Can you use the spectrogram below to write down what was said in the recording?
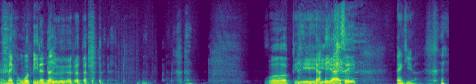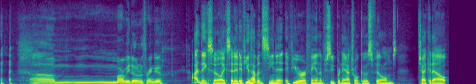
They're making Whoopi tonight. whoopee. yeah, yeah, see? Thank you. Um, are we done with Ringu? I think so. Like I said, if you haven't seen it, if you're a fan of supernatural ghost films, check it out.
